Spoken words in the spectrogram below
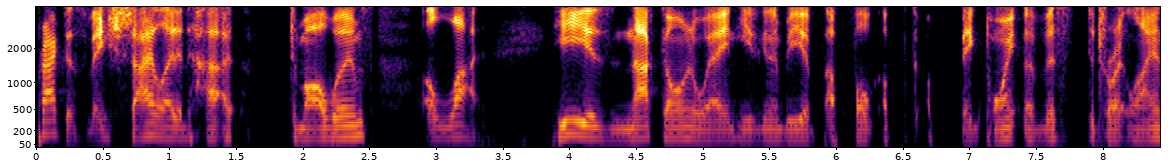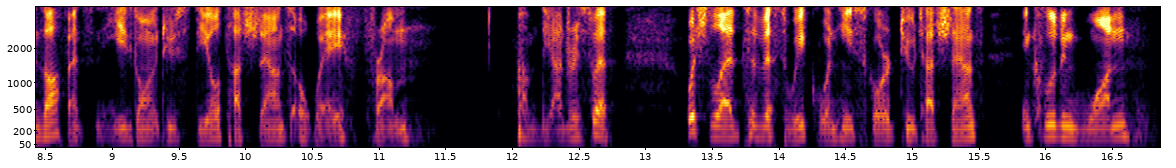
practice. They highlighted Jamaal Williams a lot. He is not going away, and he's going to be a, a, full, a, a big point of this Detroit Lions offense. And he's going to steal touchdowns away from um, D'Andre Swift, which led to this week when he scored two touchdowns, including one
